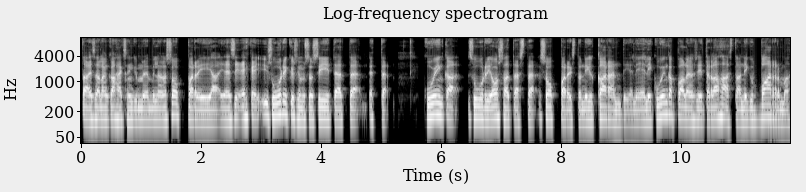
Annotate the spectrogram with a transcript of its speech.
tai 180 miljoonaa soppariin ja, ja se ehkä suuri kysymys on siitä, että, että kuinka suuri osa tästä sopparista on niin karanti, eli, eli kuinka paljon siitä rahasta on niin varma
